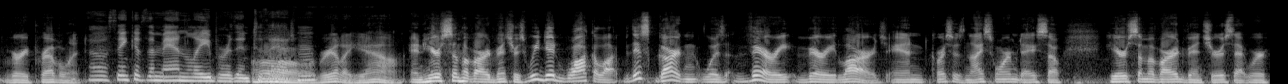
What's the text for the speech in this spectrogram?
very prevalent. oh, think of the man labored into that. Oh, hmm? really? Yeah. And here's some of our adventures. We did walk a lot. This garden was very, very large. And of course, it was a nice warm day. So here's some of our adventures that were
